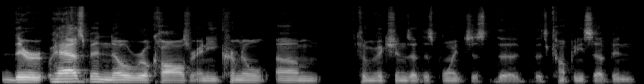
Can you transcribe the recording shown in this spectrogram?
there has been no real calls for any criminal um, convictions at this point. Just the the companies have been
